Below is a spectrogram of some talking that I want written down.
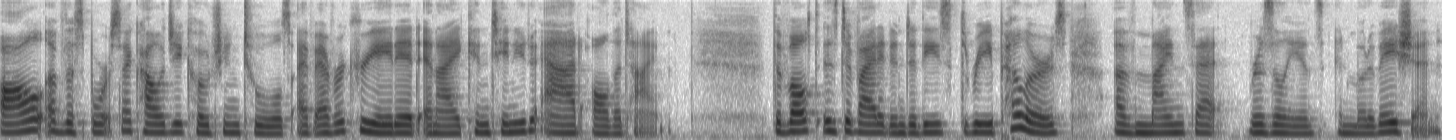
all of the sports psychology coaching tools I've ever created, and I continue to add all the time. The vault is divided into these three pillars of mindset, resilience, and motivation.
